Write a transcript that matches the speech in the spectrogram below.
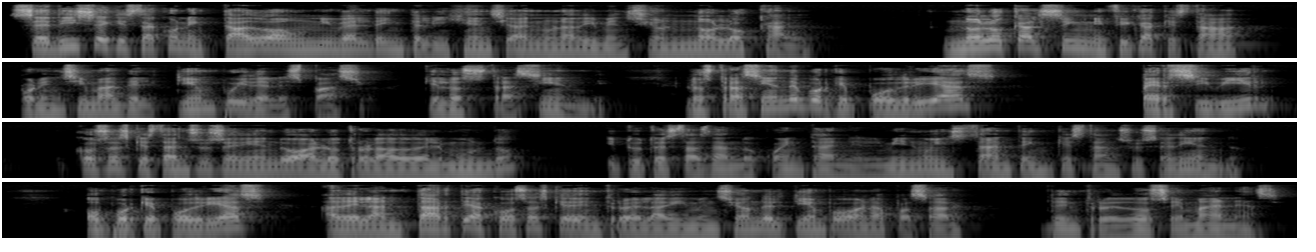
se dice que está conectado a un nivel de inteligencia en una dimensión no local. No local significa que está por encima del tiempo y del espacio, que los trasciende. Los trasciende porque podrías percibir cosas que están sucediendo al otro lado del mundo y tú te estás dando cuenta en el mismo instante en que están sucediendo. O porque podrías adelantarte a cosas que dentro de la dimensión del tiempo van a pasar dentro de dos semanas.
